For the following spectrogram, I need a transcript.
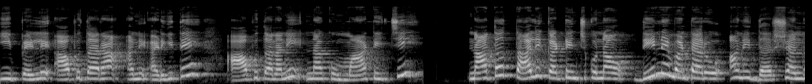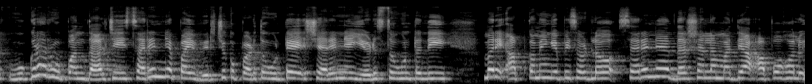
ఈ పెళ్ళి ఆపుతారా అని అడిగితే ఆపుతానని నాకు మాటిచ్చి నాతో తాలి కట్టించుకున్నావు దీన్నేమంటారు? అని దర్శన్ ఉగ్ర రూపం దాల్చి శరణ్యపై విరుచుకు పడుతూ ఉంటే శరణ్య ఏడుస్తూ ఉంటుంది. మరి అప్కమింగ్ ఎపిసోడ్లో శరణ్య దర్శన్ల మధ్య అపోహలు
